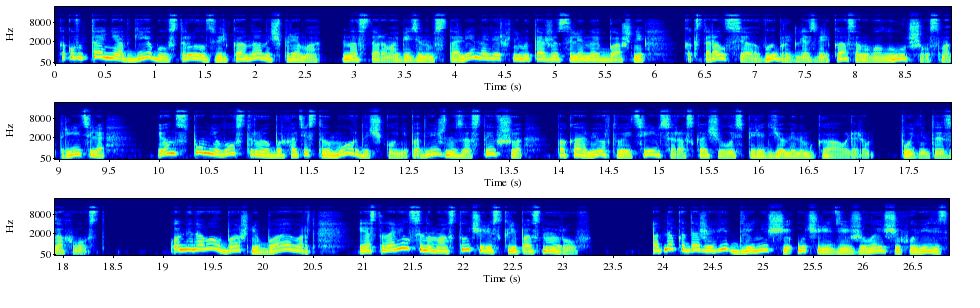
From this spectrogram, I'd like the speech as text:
как он втайне от Геба устроил зверька на ночь прямо на старом обеденном столе на верхнем этаже соляной башни, как старался выбрать для зверька самого лучшего смотрителя, и он вспомнил острую бархатистую мордочку, неподвижно застывшую, пока мертвое тельце раскачивалось перед Йоминым Гаулером, поднятое за хвост. Он миновал башню Байвард и остановился на мосту через крепостной ров. Однако даже вид длиннющей очереди желающих увидеть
